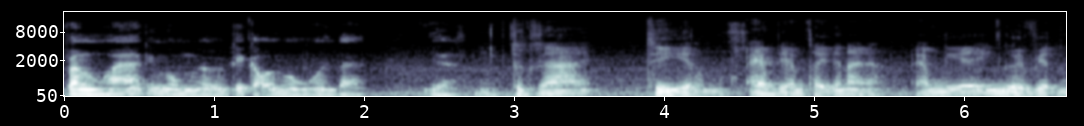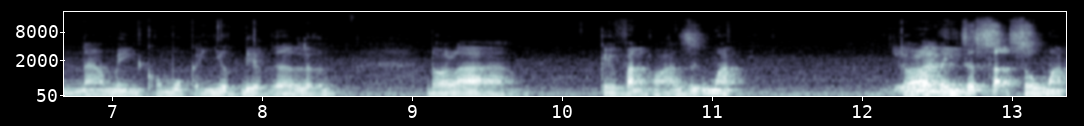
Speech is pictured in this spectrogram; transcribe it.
văn hóa cái ngôn ngữ cái cội nguồn của người ta. Dạ. Ừ, thực ra ấy, thì em thì em thấy thế này nè em nghĩ người Việt Nam mình có một cái nhược điểm rất là lớn đó là cái văn hóa giữ mặt. Đó là mình rất sợ xấu mặt.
